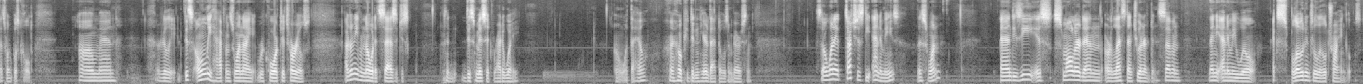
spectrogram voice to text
That's what it was called. Oh man, really, this only happens when I record tutorials. I don't even know what it says. It just dismiss it right away. Oh, what the hell? I hope you didn't hear that. That was embarrassing. So when it touches the enemies, this one, and the Z is smaller than or less than 207, then the enemy will explode into little triangles.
